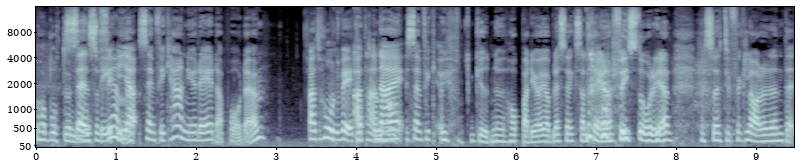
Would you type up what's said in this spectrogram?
har bott under sen, en sten. fick, ja, sen fick han ju reda på det. Att hon vet att, Att, han nej, sen fick, uh, gud nu hoppade jag, jag blev så exalterad för historien. Så att jag förklarade inte.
